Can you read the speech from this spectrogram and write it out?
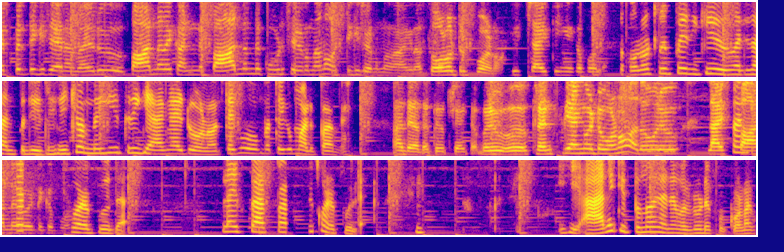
എപ്പോഴത്തേക്ക് ചെയ്യാനാണ് ഒരു പാർട്ണറെ കണ്ട് പാർട്ണറിന്റെ കൂടെ ചേർന്നാണോ ഒറ്റയ്ക്ക് ചെയ്യണമെന്നാണ് ആഗ്രഹം? സോളോ ട്രിപ്പ് വേണോ? ഹിച്ച് ഹൈക്കിംഗ് ഒക്കെ പോലെ? സോളോ ട്രിപ്പ് എനിക്ക് വലിയ താല്പര്യമില്ല എനിക്ക് ഒന്നെങ്കിൽ ഇത്തിരി ഗ്യാങ് ആയിട്ട് പോകണം ഒറ്റയ്ക്ക് പോകുമ്പോഴത്തേക്കും മടുപ്പാന്നേ. അതെ അതെ തീർച്ചയായിട്ടും. ഒരു ഫ്രണ്ട്സ് ഗ്യാങ്ങോട്ട് പോകണോ അതോ ഒരു ലൈഫ് പാർട്ണറുമായിട്ടൊക്കെ പോകണം കുഴപ്പമില്ല. ലൈഫ് പാർട്ണർ കുഴപ്പമില്ല. ഈ ആന കിട്ടുന്നോ ഞാൻ അവരുടെ കൂടെ പൊക്കോളാം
